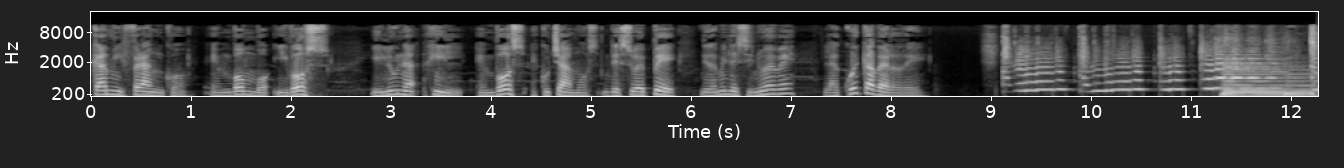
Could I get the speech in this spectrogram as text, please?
Cami Franco en bombo y voz, y Luna Gil en voz escuchamos de su EP de 2019 La Cueca Verde. Thank you.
